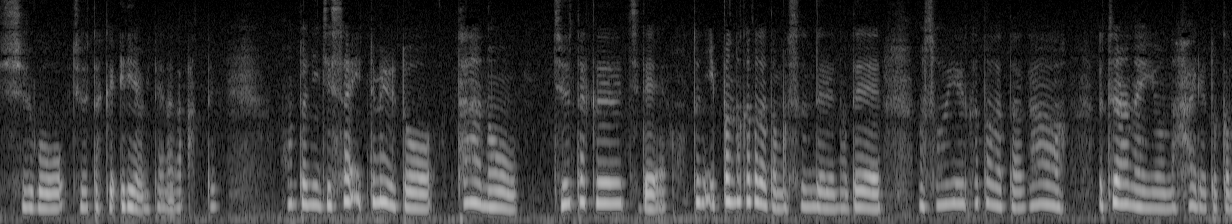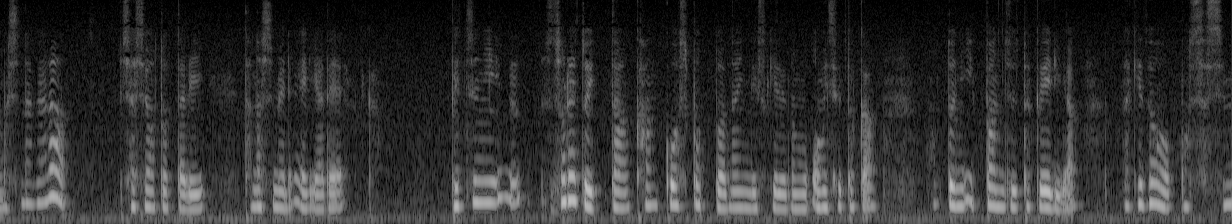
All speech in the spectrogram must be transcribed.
集合住宅エリアみたいなのがあって。本当に実際行ってみるとただの住宅地で本当に一般の方々も住んでるので、ま、そういう方々が映らないような配慮とかもしながら写真を撮ったり楽しめるエリアで別にそれといった観光スポットはないんですけれどもお店とか本当に一般住宅エリア。だけどもう写真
